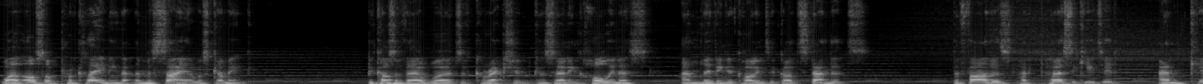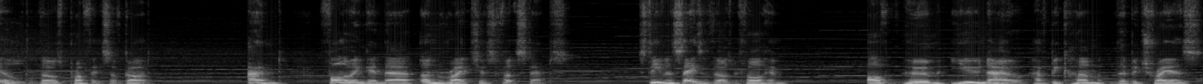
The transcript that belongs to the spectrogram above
while also proclaiming that the Messiah was coming. Because of their words of correction concerning holiness and living according to God's standards, the fathers had persecuted and killed those prophets of God. And, following in their unrighteous footsteps, Stephen says of those before him, of whom you now have become the betrayers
